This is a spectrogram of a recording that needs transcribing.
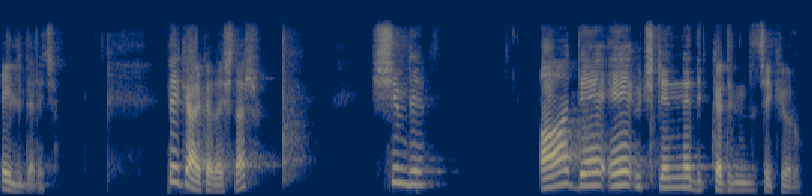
50 derece. Peki arkadaşlar. Şimdi ADE üçgenine dikkatinizi çekiyorum.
